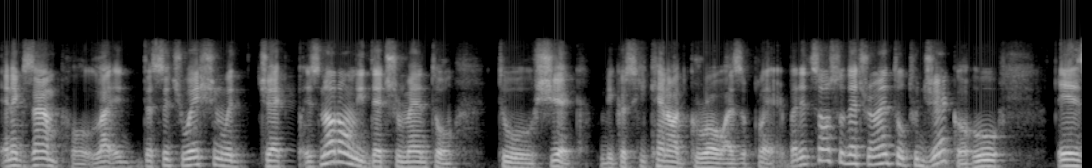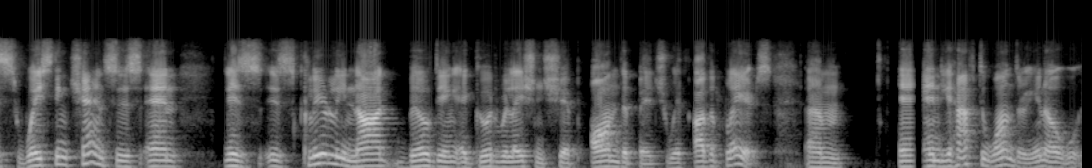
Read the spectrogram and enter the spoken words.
an example, like the situation with Jack, is not only detrimental to Schick because he cannot grow as a player. But it's also detrimental to Dzeko, who is wasting chances and is is clearly not building a good relationship on the pitch with other players. Um, and, and you have to wonder, you know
